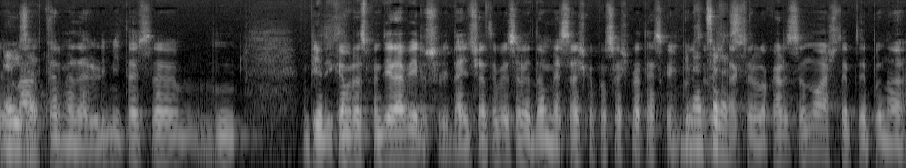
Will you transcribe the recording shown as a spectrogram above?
exact. la termenele limită să împiedicăm răspândirea virusului. Dar aici trebuie să le dăm mesaj că pot să-și plătească impozitele și taxele locale, să nu aștepte până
